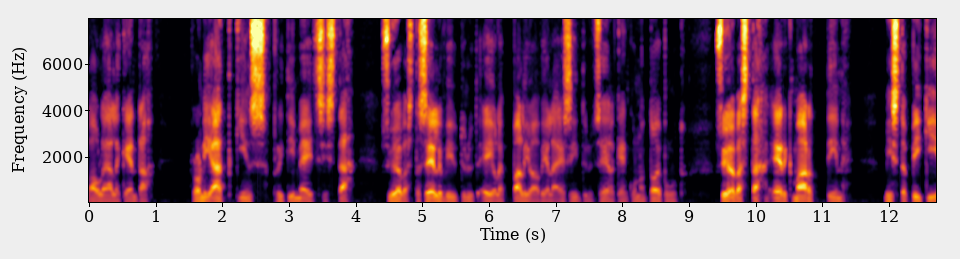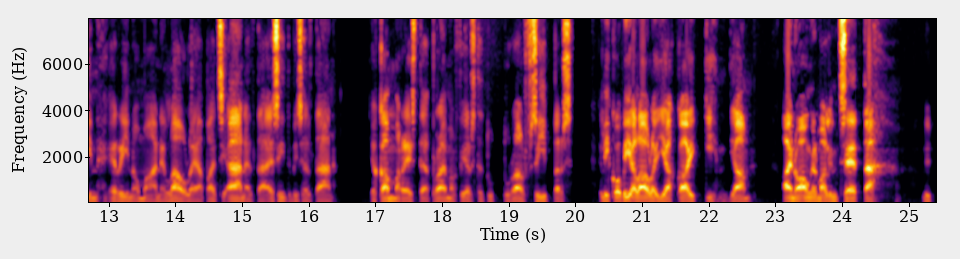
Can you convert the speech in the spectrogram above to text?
laulajalegenda, Ronnie Atkins, Pretty Matesista, syövästä selviytynyt, ei ole paljon vielä esiintynyt sen jälkeen, kun on toipunut syövästä. Erik Martin, Mr. Pikin, erinomainen lauleja, paitsi ääneltään esiintymiseltään ja kammareista ja Primal Fearista tuttu Ralph Seepers. Eli kovia laulajia kaikki ja ainoa ongelma oli nyt se, että nyt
